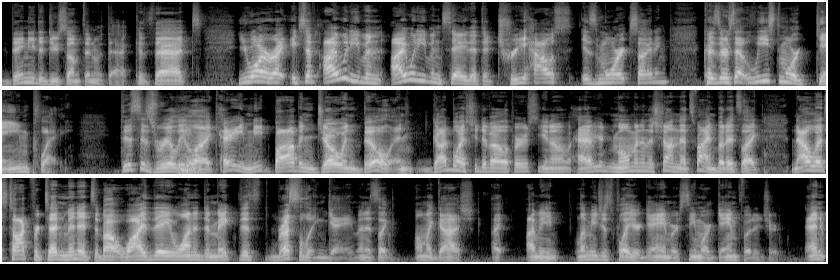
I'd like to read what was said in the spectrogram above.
they need to do something with that because that you are right except i would even i would even say that the treehouse is more exciting because there's at least more gameplay this is really Hmm. like hey meet bob and joe and bill and god bless you developers you know have your moment in the sun that's fine but it's like now let's talk for 10 minutes about why they wanted to make this wrestling game and it's like oh my gosh i i mean let me just play your game or see more game footage or and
